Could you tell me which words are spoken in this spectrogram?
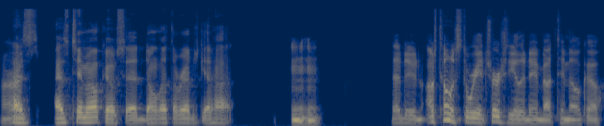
All right. As as Tim Elko said, don't let the Rebs get hot. hmm That dude. I was telling a story at church the other day about Tim Elko.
